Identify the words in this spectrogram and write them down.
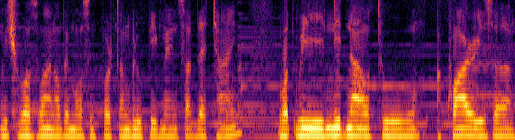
which was one of the most important blue pigments at that time. What we need now to acquire is uh,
